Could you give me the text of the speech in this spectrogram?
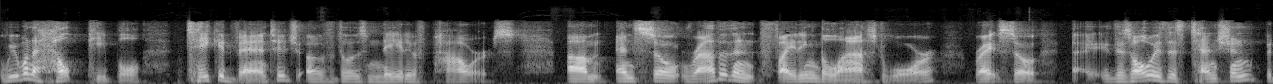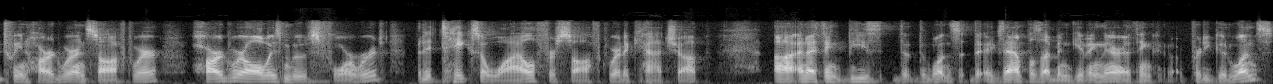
we want to help people take advantage of those native powers. Um, and so rather than fighting the last war, right? So uh, there's always this tension between hardware and software. Hardware always moves forward, but it takes a while for software to catch up. Uh, and I think these the, the, ones the examples I've been giving there I think are pretty good ones,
